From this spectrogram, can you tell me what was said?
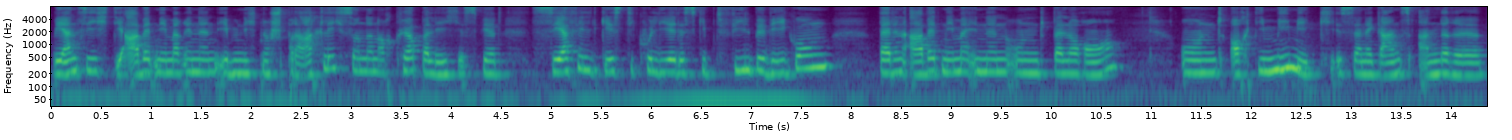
wehren sich die Arbeitnehmerinnen eben nicht nur sprachlich, sondern auch körperlich. Es wird sehr viel gestikuliert, es gibt viel Bewegung bei den Arbeitnehmerinnen und bei Laurent. Und auch die Mimik ist eine ganz andere.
